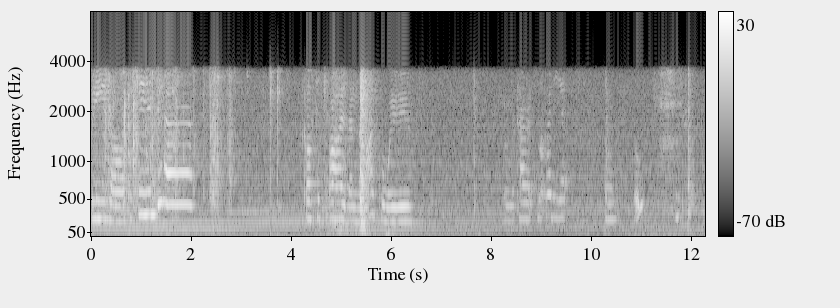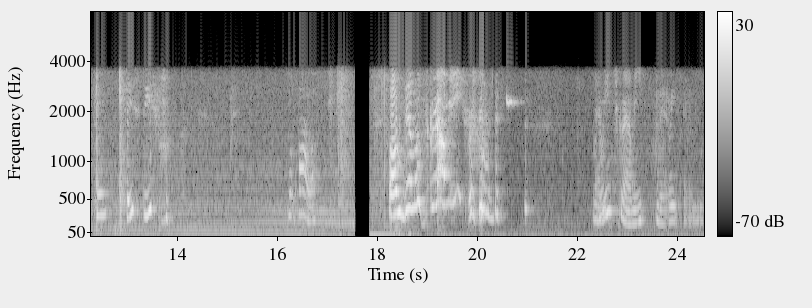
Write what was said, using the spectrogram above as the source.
We are cooking dinner. Cottage pies and the microwave. And the carrot's not ready yet. Oh. oh. okay. Tasty. Not far off. Well, dinner scrummy. Very scrummy. Very scary.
